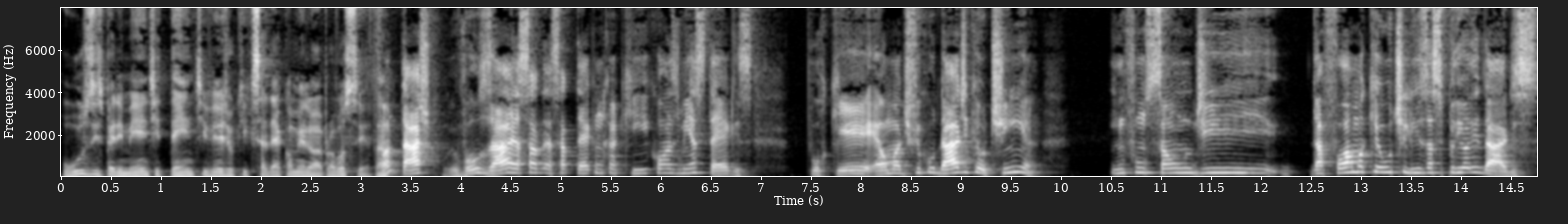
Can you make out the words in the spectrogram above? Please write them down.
use, experimente, tente e veja o que, que se adequa melhor para você, tá? Fantástico! Eu vou usar essa, essa técnica aqui com as minhas tags, porque é uma dificuldade que eu tinha em função de, da forma que eu utilizo as prioridades.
